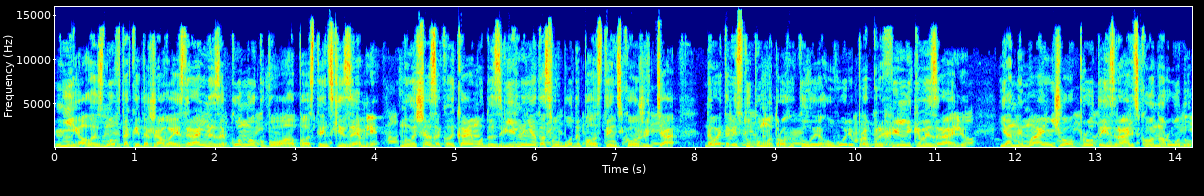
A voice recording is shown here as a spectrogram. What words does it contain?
Ні, але знов таки держава Ізраїль незаконно окупувала палестинські землі. Ми лише закликаємо до звільнення та свободи палестинського життя. Давайте відступимо трохи, коли я говорю про прихильників Ізраїлю. Я не маю нічого проти ізраїльського народу.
